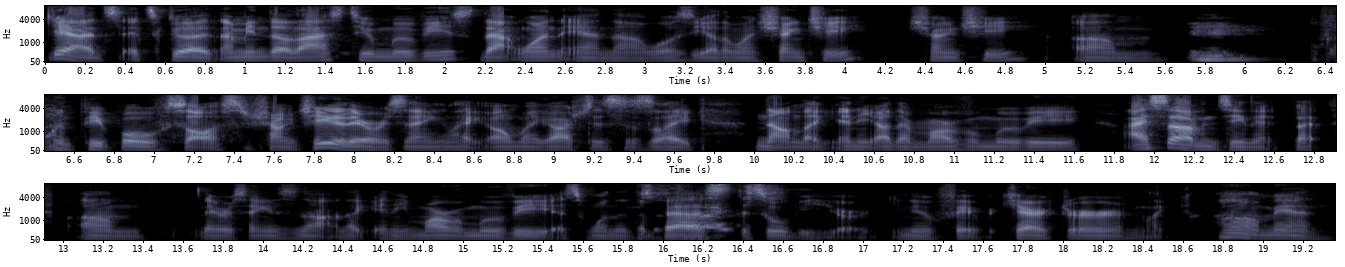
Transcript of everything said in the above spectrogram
Yeah, it's it's good. I mean, the last two movies, that one and uh, what was the other one? Shang Chi. Shang Chi. Um, Mhm. when people saw Shang Chi, they were saying like, "Oh my gosh, this is like not like any other Marvel movie." I still haven't seen it, but um, they were saying it's not like any Marvel movie. It's one of the best. This will be your new favorite character. And like, oh man,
